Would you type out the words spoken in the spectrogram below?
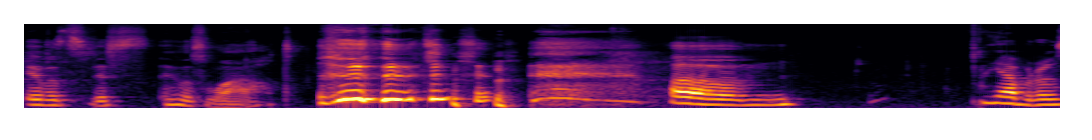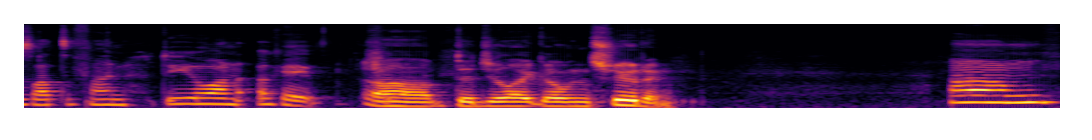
It was just it was wild. um, yeah, but it was lots of fun. Do you want? Okay. Uh, did you like going shooting? Um,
